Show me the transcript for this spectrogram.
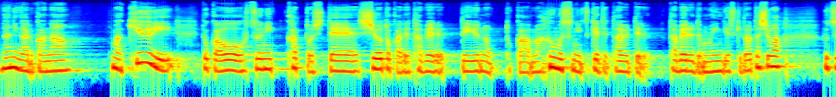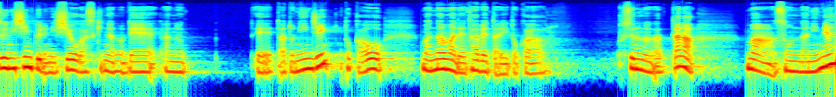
何があるかな？まあきゅうりとかを普通にカットして塩とかで食べるっていうのとか、まあ、フムスにつけて食べてる食べるでもいいんですけど私は普通にシンプルに塩が好きなのであの、えーと、あと人参とかを、まあ、生で食べたりとかするのだったらまあそんなにね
